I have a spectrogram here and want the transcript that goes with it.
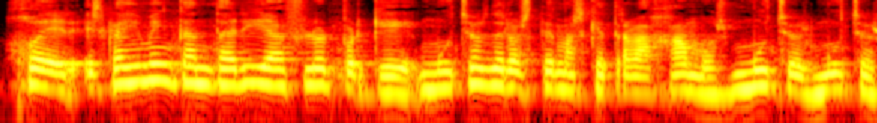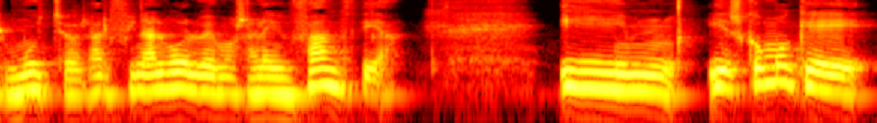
Joder, es que a mí me encantaría, Flor, porque muchos de los temas que trabajamos, muchos, muchos, muchos, al final volvemos a la infancia. Y, y es como que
